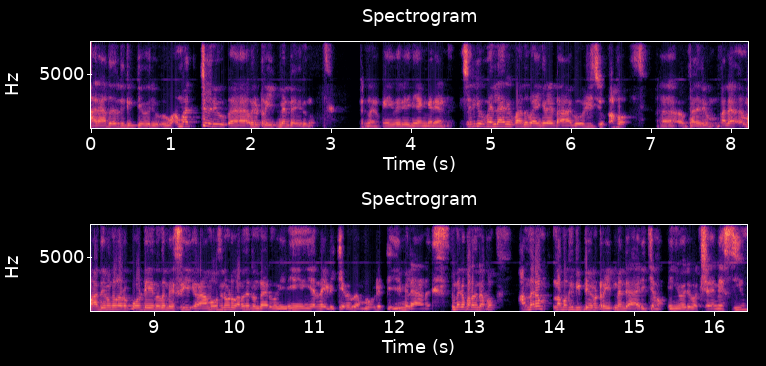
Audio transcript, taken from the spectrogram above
ആരാധകർക്ക് കിട്ടിയ ഒരു മറ്റൊരു ഒരു ട്രീറ്റ്മെന്റ് ആയിരുന്നു. കാരണം ഇവർ ഇനി എങ്ങനെയാണ്? ശരിക്കും എല്ലാവരും അത് ഭയങ്കരമായിട്ട് ആഘോഷിച്ചു. അപ്പൊ പലരും പല മാധ്യമങ്ങളും റിപ്പോർട്ട് ചെയ്യുന്നത് മെസ്സി റാമോസിനോട് പറഞ്ഞിട്ടുണ്ടായിരുന്നു ഇനി എന്നെ ഇടിക്കരുത് നമ്മൾ ഒരു ടീമിലാണ് എന്നൊക്കെ പറഞ്ഞിട്ട്. അപ്പം അന്നേരം നമുക്ക് കിട്ടിയ ഒരു ട്രീറ്റ്മെന്റ് ആയിരിക്കണം. ഇനി ഒരു പക്ഷേ മെസ്സിയും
